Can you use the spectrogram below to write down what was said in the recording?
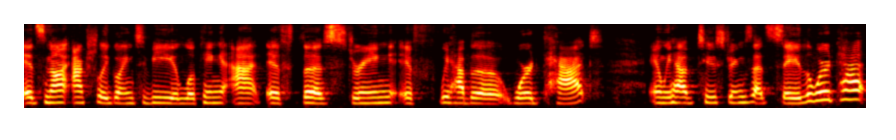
it's not actually going to be looking at if the string, if we have the word cat and we have two strings that say the word cat,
